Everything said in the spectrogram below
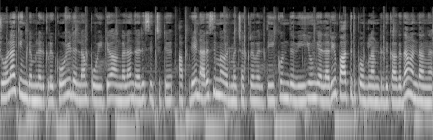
சோலா கிங்டமில் இருக்கிற கோயிலெல்லாம் போயிட்டு அங்கெல்லாம் தரிசிச்சுட்டு அப்படியே நரசிம்மவர்ம சக்கரவர்த்தி குந்தவி இவங்க எல்லாரையும் பார்த்துட்டு போகலாம்ன்றதுக்காக தான் வந்தாங்க.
